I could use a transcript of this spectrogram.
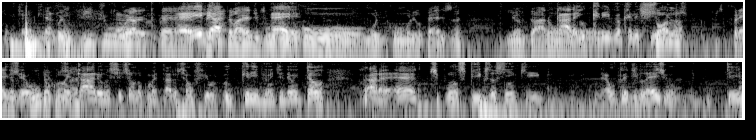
Puta, é, foi um vídeo é, é, é ele feito pela Red Bull é. junto com, com o Murilo Pérez, né? E andaram. Cara, é incrível aquele filme. Só lá. nos prédios entendeu? públicos. Né? Documentário, né? não sei se é um documentário ou se é um filme incrível, entendeu? Então, cara, é tipo uns picos assim que é um privilégio ter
